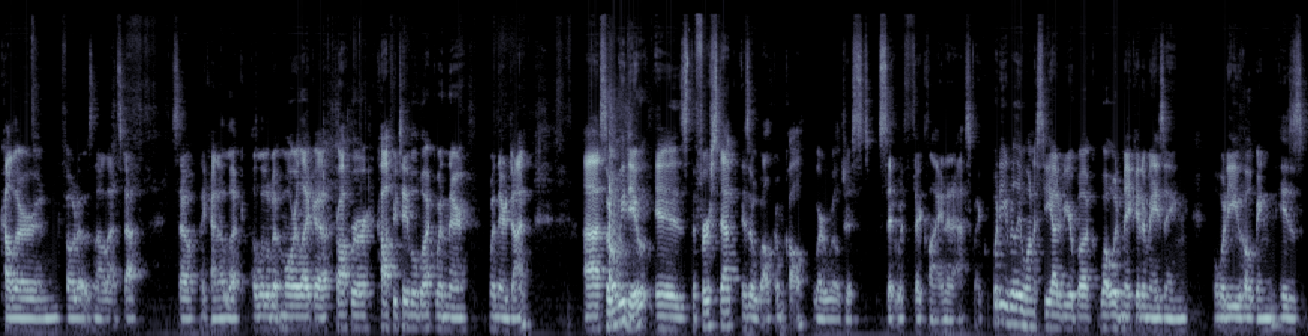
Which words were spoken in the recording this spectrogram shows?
color and photos and all that stuff. So they kind of look a little bit more like a proper coffee table book when they're when they're done. Uh, so what we do is the first step is a welcome call where we'll just sit with the client and ask like, what do you really want to see out of your book? What would make it amazing? What are you hoping is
